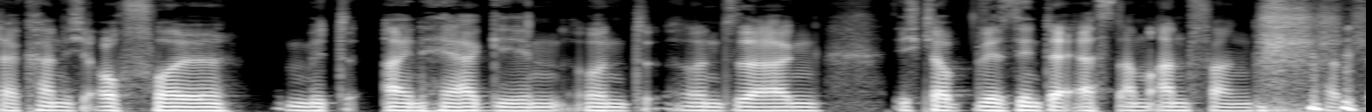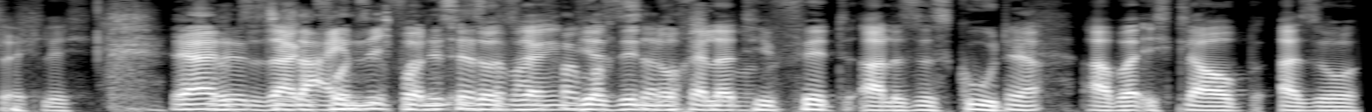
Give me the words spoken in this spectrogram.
da kann ich auch voll mit einhergehen und, und sagen, ich glaube, wir sind da erst am Anfang tatsächlich. Ja, sozusagen diese Einsicht von, von, von ist sozusagen, Anfang wir sind ja noch schlimmer. relativ fit, alles ist gut. Ja. Aber ich glaube, also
